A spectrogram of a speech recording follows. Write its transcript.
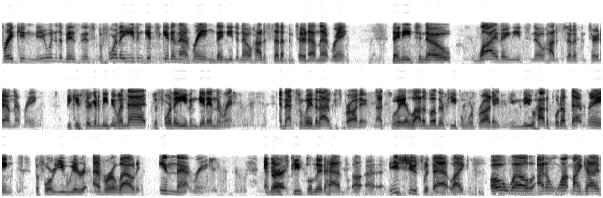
breaking new into the business before they even get to get in that ring, they need to know how to set up and tear down that ring. They need to know why they need to know how to set up and tear down that ring because they're going to be doing that before they even get in the ring. And that's the way that I was brought in. That's the way a lot of other people were brought in. You knew how to put up that ring before you were ever allowed in that ring. And there's Right. people that have uh, uh, issues with that, like, oh well, I don't want my guys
